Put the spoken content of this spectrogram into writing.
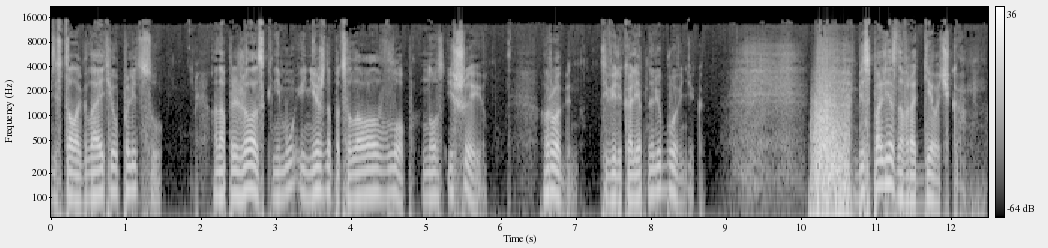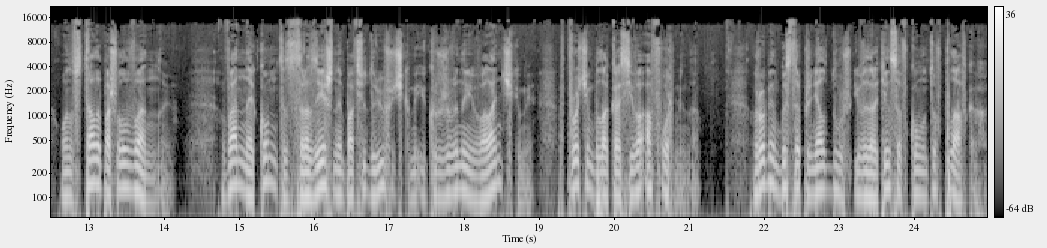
и стала гладить его по лицу. Она прижалась к нему и нежно поцеловала в лоб, нос и шею. «Робин, ты великолепный любовник». «Бесполезно врать, девочка». Он встал и пошел в ванную. Ванная комната с развешенными повсюду рюшечками и кружевными воланчиками, впрочем, была красиво оформлена. Робин быстро принял душ и возвратился в комнату в плавках.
